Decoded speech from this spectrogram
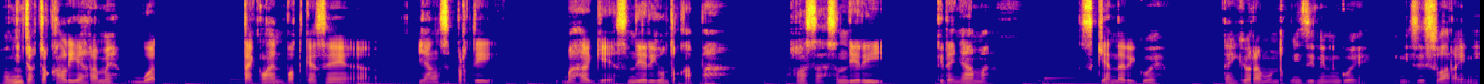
Mungkin cocok kali ya Rame buat tagline podcastnya yang seperti bahagia sendiri untuk apa? Rasa sendiri tidak nyaman. Sekian dari gue. Thank you Ram untuk ngizinin gue ngisi suara ini.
